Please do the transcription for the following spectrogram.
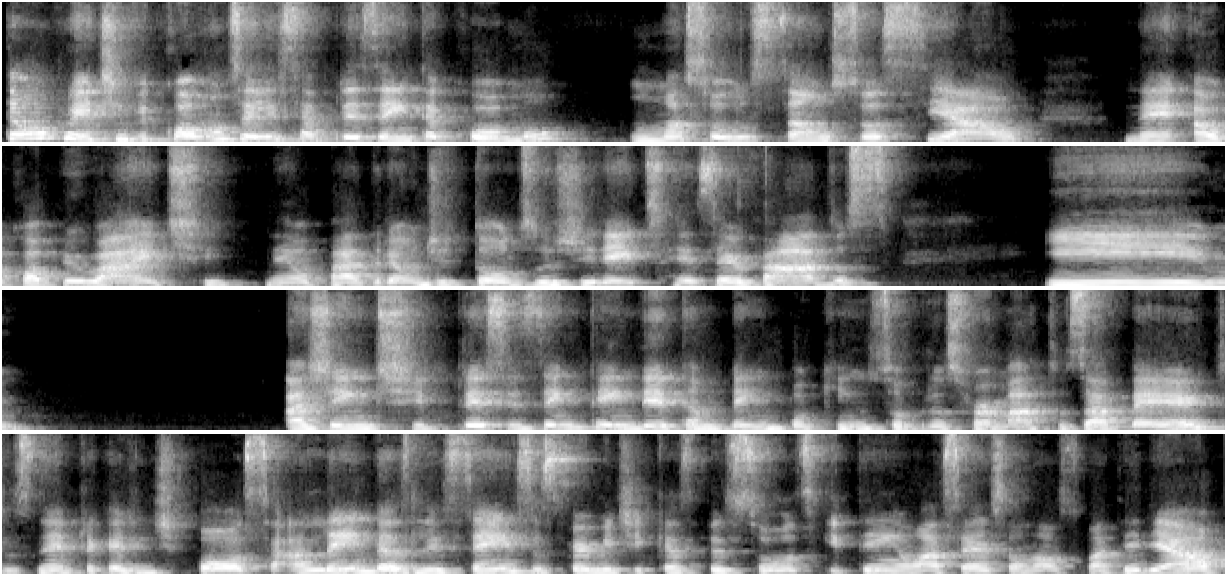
Então, o Creative Commons, ele se apresenta como uma solução social né, ao copyright, né, o padrão de todos os direitos reservados, e a gente precisa entender também um pouquinho sobre os formatos abertos, né, para que a gente possa, além das licenças, permitir que as pessoas que tenham acesso ao nosso material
